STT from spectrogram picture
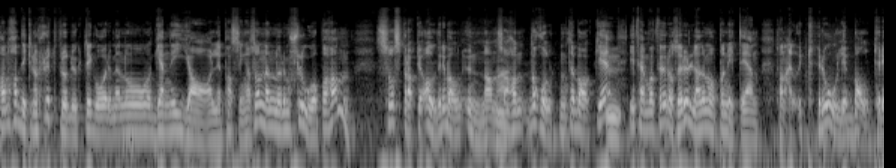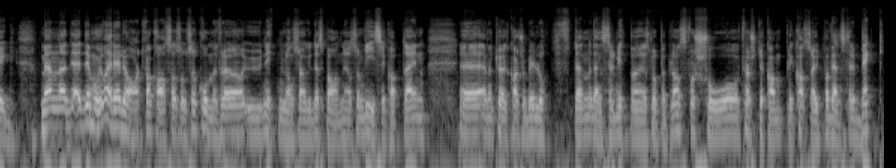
Han hadde ikke noe sluttprodukt i går med noe geniale passinger og sånn, men når de slo opp på han, så spratt jo aldri ballen unna han. Så han beholdt den tilbake i 45, og så rulla de opp på nytt igjen. Så han er jo utrolig balltrygg. Men eh, det, det må jo være rart for Casas også, å komme fra U19-landslaget til Spania som visekaptein, eh, eventuelt kanskje bli lovt en venstre midtstoppeplass, for så første kamp bli kassa ut på venstre bekk,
